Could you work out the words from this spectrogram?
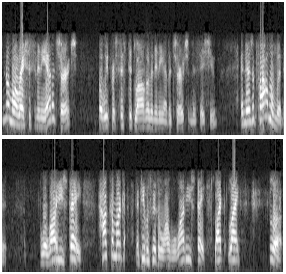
no more racist than any other church, but we persisted longer than any other church in this issue, and there's a problem with it. Well, why do you stay? How come I got? And people say, "Well, well why do you stay?" Like, like, look,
